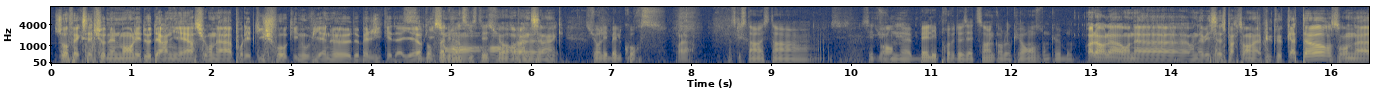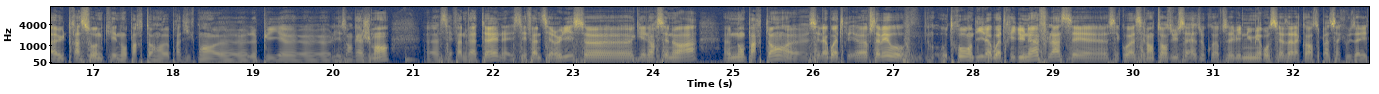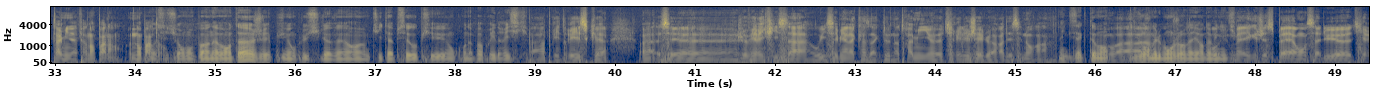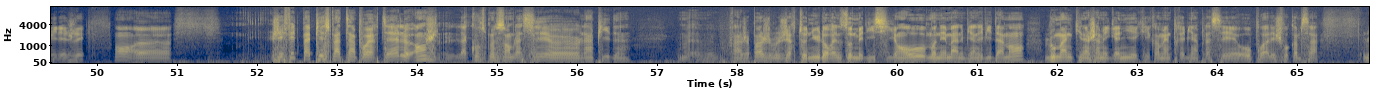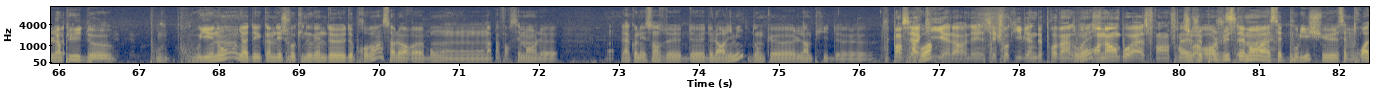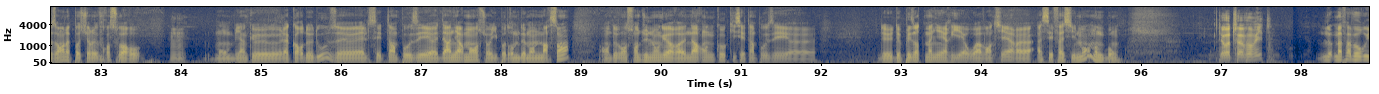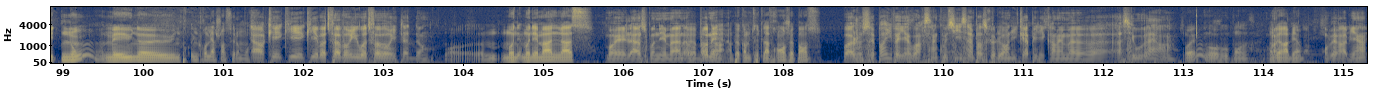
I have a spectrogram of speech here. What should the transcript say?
Sauf exceptionnellement les deux dernières, si on a pour les petits chevaux qui nous viennent euh, de Belgique et d'ailleurs, C'est pour qui ça sont que j'ai en, insisté en- sur, en euh, 25. Sur les belles courses. Voilà. Parce que c'est un, c'est Bon. une belle épreuve de Z5 en l'occurrence. Donc euh, bon. Alors là, on, a, on avait 16 partants, on n'en a plus que 14. On a Ultrasaune qui est non partant euh, pratiquement euh, depuis les engagements. Euh, Stéphane Vatel et Stéphane Cerulis, euh, Gaylor Senora, euh, non partant. c'est la boîterie. euh, vous savez, au, au trot, on dit la boîterie du 9. Là, c'est c'est quoi C'est l'entorse du 16 ou quoi? Vous avez le numéro 16 à la corde, c'est pas ça que vous allez terminer à faire non partant, non partant. c'est sûrement pas un avantage. Et puis en plus, il avait un petit abcès au pied, donc on n'a pas pris de risque. pas pris de risque. Voilà, euh, je vérifie ça. Oui, c'est bien la casaque de notre ami euh, Thierry Léger, le Haras des Sénora. Exactement. Voilà. Je vous remets le bonjour d'ailleurs, Dominique. Mais j'espère, on salue euh, Thierry Léger. Bon, euh, j'ai fait de papier ce matin pour RTL. Ange, la course me semble assez euh, limpide. Euh, Enfin, je sais pas, j'ai retenu Lorenzo de Medici en haut, Moneman bien évidemment, Luman qui n'a jamais gagné et qui est quand même très bien placé au poids, des chevaux comme ça. Limpide, euh, oui et non. Il y a des, quand même des chevaux qui nous viennent de, de province. Alors bon, on n'a pas forcément le, la connaissance de, de- de leurs limites. Donc euh, limpide. euh, Vous pensez À qui alors les- Ces chevaux qui viennent de province? Ouais, Bon, On a Amboise, Fran- bah, François je Rowe, pense justement à cette pouliche, cette Mm. 3 ans, la posture de François Rowe. Mm. Bon, bien que la corde 12, euh, elle s'est imposée euh, dernièrement sur l'hippodrome de Mont-de-Marsan, en devançant d'une longueur Naranco qui s'est imposé euh, de, de plaisante manière hier ou avant-hier assez facilement. Donc bon, C'est votre favorite? No- ma favorite non, mais une, euh, une, une première chance selon moi. Alors qui, qui est, qui est votre favori ou votre favorite là-dedans Euh, Mon- Moneman, Las, Ouais, Las, Moneman. euh, bah, un, un peu comme toute la France, je pense. Ouais, je sais pas, il va y avoir 5 ou 6, parce que le handicap, il est quand même euh, assez ouvert. hein. Pen- on Ouais. verra bien. On verra bien.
